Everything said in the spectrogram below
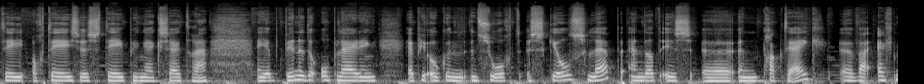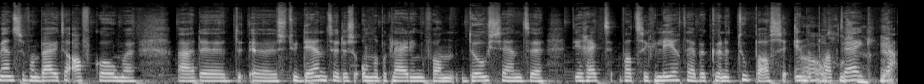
the- ortheses, taping, etc. En je hebt binnen de opleiding heb je ook een, een soort skills lab. En dat is eh, een praktijk eh, waar echt mensen van buiten afkomen. Waar de, de, studenten, dus onder begeleiding van docenten, direct wat ze geleerd hebben kunnen toepassen in de Oh, praktijk. Ja.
